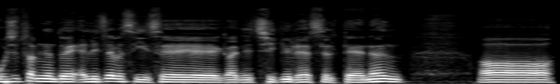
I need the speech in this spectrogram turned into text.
53년도에 엘리자베스 2세가 이제 즉위를 했을 때는 어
